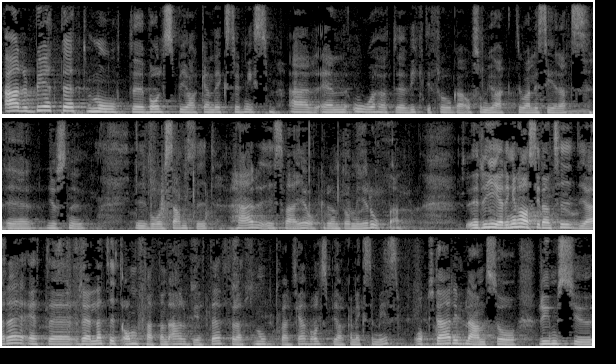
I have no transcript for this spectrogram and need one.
Arbetet mot eh, våldsbejakande extremism är en oerhört eh, viktig fråga och som ju aktualiserats eh, just nu i vår samtid här i Sverige och runt om i Europa. Regeringen har sedan tidigare ett relativt omfattande arbete för att motverka våldsbejakande extremism. Och däribland så ryms ju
